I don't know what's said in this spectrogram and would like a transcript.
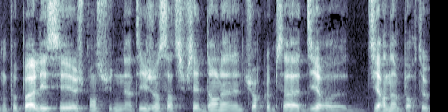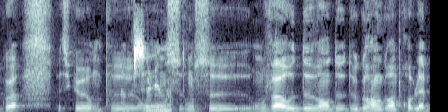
On peut pas laisser, je pense, une intelligence artificielle dans la nature comme ça à dire, euh, dire n'importe quoi, parce que on peut, on, on, se, on va au devant de, de, grands grands problèmes.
